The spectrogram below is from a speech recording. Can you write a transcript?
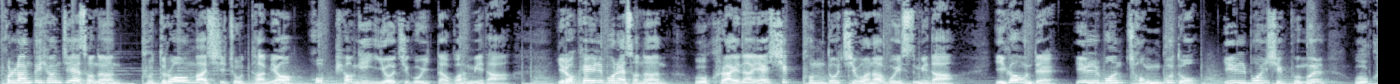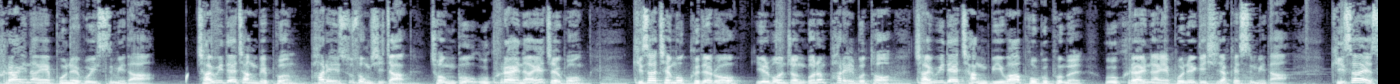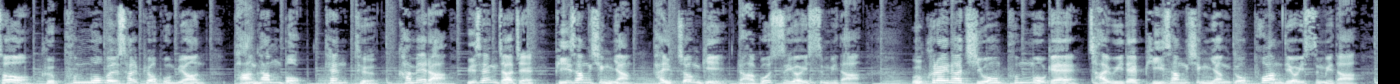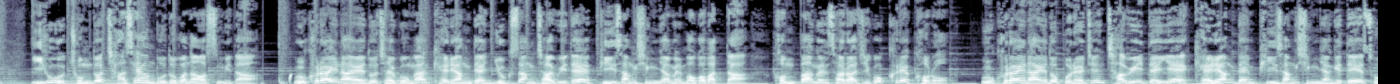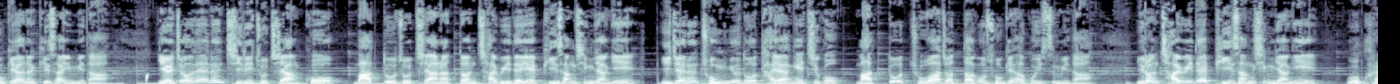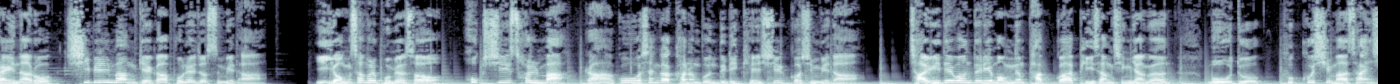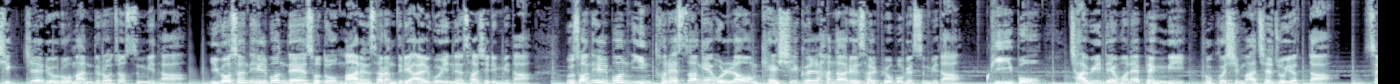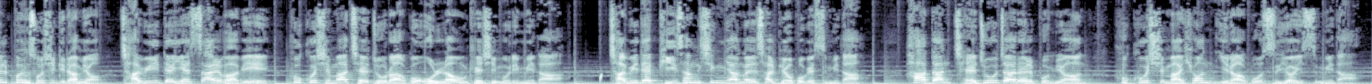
폴란드 현지에서는 부드러운 맛이 좋다며 호평이 이어지고 있다고 합니다. 이렇게 일본에서는 우크라이나의 식품도 지원하고 있습니다. 이 가운데 일본 정부도 일본 식품을 우크라이나에 보내고 있습니다. 자위대 장비품 8일 수송 시작, 정부 우크라이나에 제공. 기사 제목 그대로 일본 정부는 8일부터 자위대 장비와 보급품을 우크라이나에 보내기 시작했습니다. 기사에서 그 품목을 살펴보면 방한복, 텐트, 카메라, 위생자재, 비상식량, 발전기라고 쓰여 있습니다. 우크라이나 지원 품목에 자위대 비상식량도 포함되어 있습니다. 이후 좀 더 자세한 보도가 나왔습니다. 우크라이나에도 제공한 개량된 육상 자위대 비상식량을 먹어봤다. 건빵은 사라지고 크래커로. 우크라이나에도 보내진 자위대의 개량된 비상식량에 대해 소개하는 기사입니다. 예전에는 질이 좋지 않고 맛도 좋지 않았던 자위대의 비상식량이 이제는 종류도 다양해지고 맛도 좋아졌다고 소개하고 있습니다. 이런 자위대 비상식량이 우크라이나로 11만 개가 보내졌습니다. 이 영상을 보면서 혹시 설마 라고 생각하는 분들이 계실 것입니다. 자위대원들이 먹는 밥과 비상식량은 모두 후쿠시마산 식재료로 만들어졌습니다. 이것은 일본 내에서도 많은 사람들이 알고 있는 사실입니다. 우선 일본 인터넷상에 올라온 게시글 하나를 살펴보겠습니다. 비보, 자위대원의 백미, 후쿠시마 제조였다. 슬픈 소식이라며 자위대의 쌀밥이 후쿠시마 제조라고 올라온 게시물입니다. 자위대 비상식량을 살펴보겠습니다. 하단 제조자를 보면 후쿠시마 현이라고 쓰여 있습니다.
